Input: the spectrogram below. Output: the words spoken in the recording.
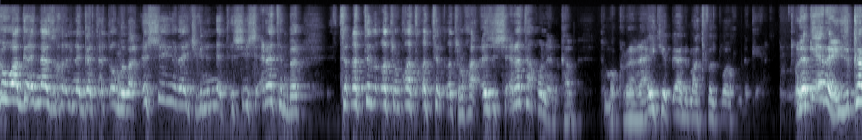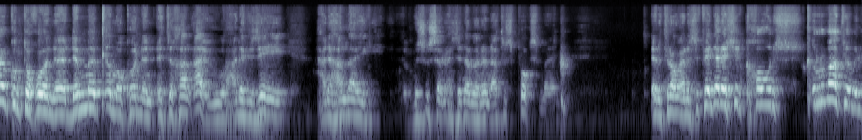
ከዋግአና ዝኽእል ነገር ጠጠው ምባል እሱ እዩ ናይ ጅግንነት እሱ እዩ ስዕረት እምበር ትቐትል ቀትልካ ትቐትል ቀትልካ እዚ ስዕረት ኣይኮነን ካብ ተመክሮ ናይ ኢትዮጵያ ድማ ትፈልጥዎ ይኹም ደቂ ደቂረ ይዝከረኩም ተኾነ ደመቀ መኮነን እቲ ካልኣይ እዩ ሓደ ግዜ ሓደ ሃላይ ምስኡ ሰርሕ ዝነበረ ናቱ ስፖክስማን ኤርትራውያን እዚ ፌደሬሽን ክኸውን ቅርባት እዮም ኢሉ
